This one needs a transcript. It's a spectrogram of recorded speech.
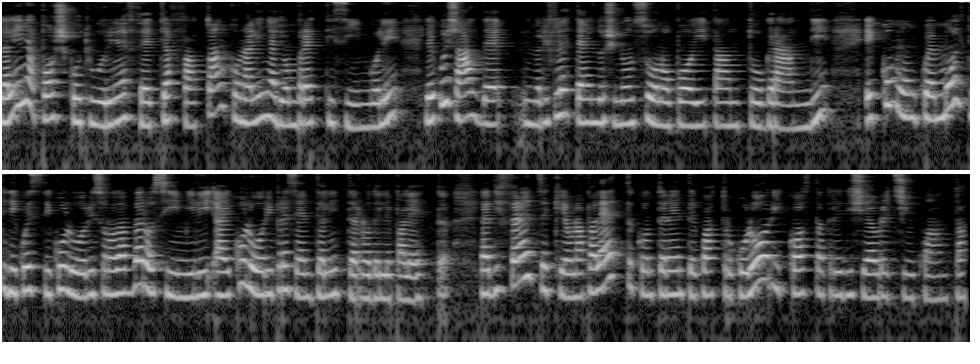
La linea Porsche Couture in effetti ha fatto anche una linea di ombretti singoli, le cui cialde riflettendoci non sono poi tanto grandi e comunque molti di questi colori sono davvero simili ai colori presenti all'interno delle palette. La differenza è che una palette contenente 4 colori costa 13,50 euro,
